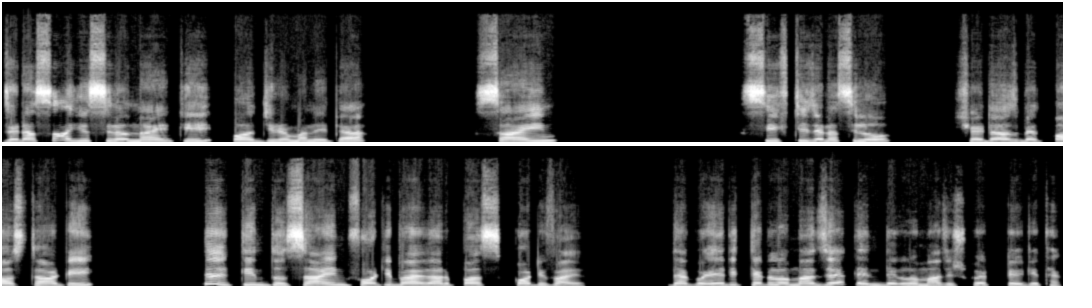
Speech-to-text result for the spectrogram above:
যেটা সাইজ ছিল নাইনটি কস জিরো মানে এটা। সাইন সিক্সটি যেটা ছিল সেটা আসবে কস থার্টি কিন্তু সাইন ফর্টি ফাইভ আর কস ফর্টি ফাইভ দেখো এদিক থাকল মাঝে তেন দেখল মাঝে স্কোয়ার পেগে থাক।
